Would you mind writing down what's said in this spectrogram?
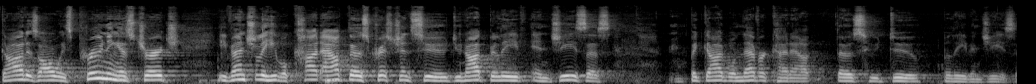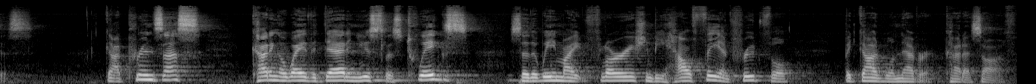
God is always pruning his church. Eventually, he will cut out those Christians who do not believe in Jesus but God will never cut out those who do believe in Jesus. God prunes us, cutting away the dead and useless twigs so that we might flourish and be healthy and fruitful, but God will never cut us off.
